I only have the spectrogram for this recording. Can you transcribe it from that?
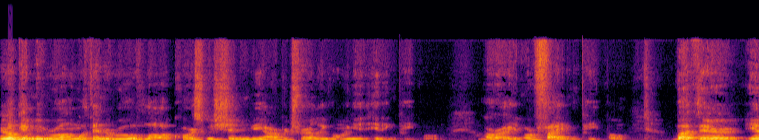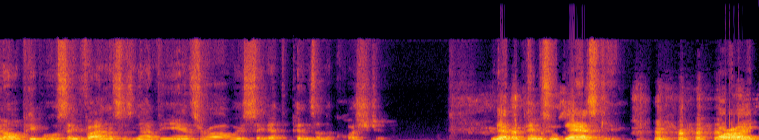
And don't get me wrong, within the rule of law, of course, we shouldn't be arbitrarily going and hitting people, all right, or fighting people. But there, you know, people who say violence is not the answer, I always say that depends on the question. And that depends who's asking. All right.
